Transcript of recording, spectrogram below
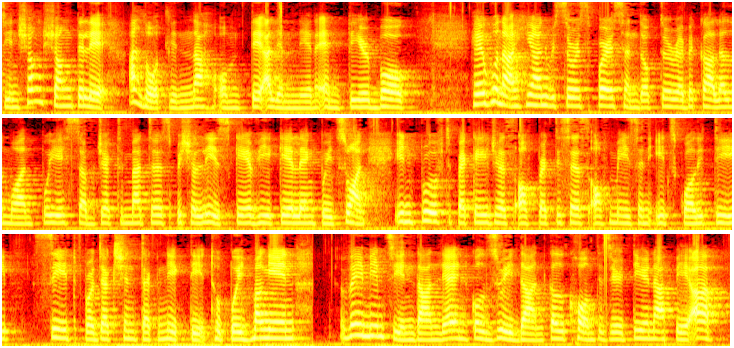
chin Shang Shang Tele a lot lin na om te alem ne na entir bok. He huna hian resource person Dr. Rebecca Lalmuan Pui subject matter specialist KVK Keleng Pui Chuan improved packages of practices of maize and its quality seed production technique ti thupui mangin. Ve chin dan le en kol zui dan kal khom te zir tir na pe a.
